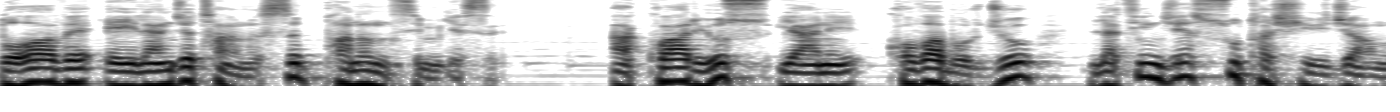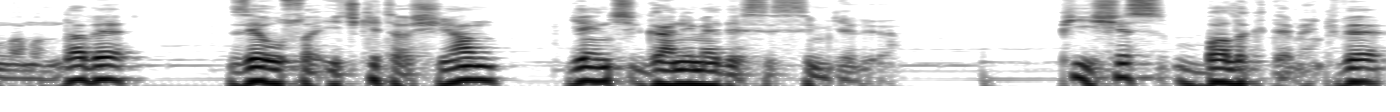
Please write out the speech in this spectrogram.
doğa ve eğlence tanrısı Pan'ın simgesi. Aquarius yani Kova burcu Latince su taşıyıcı anlamında ve Zeus'a içki taşıyan genç Ganimedes'i simgeliyor. Pisces balık demek ve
